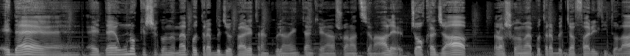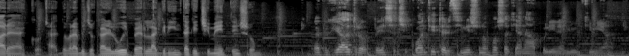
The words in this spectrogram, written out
ed è, ed è, uno che secondo me potrebbe giocare tranquillamente anche nella sua nazionale. Gioca già, però secondo me potrebbe già fare il titolare, ecco, cioè dovrebbe giocare lui per la grinta che ci mette, insomma. Beh, più che altro, pensaci, quanti terzini sono passati a Napoli negli ultimi anni?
